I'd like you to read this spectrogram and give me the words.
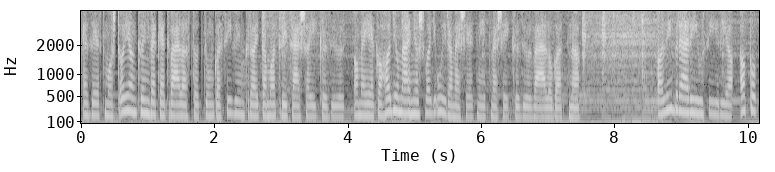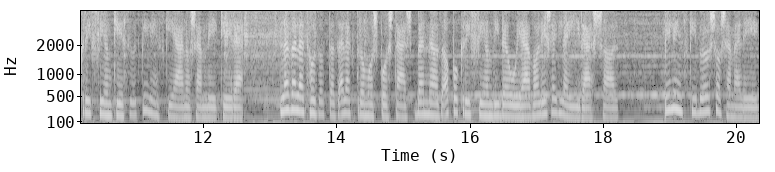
ezért most olyan könyveket választottunk a szívünk rajta matricásai közül, amelyek a hagyományos vagy újra mesélt népmesék közül válogatnak. A Librarius írja, apokrif film készült Pilinszki János emlékére. Levelet hozott az elektromos postás, benne az apokrif film videójával és egy leírással. Pilinszkiből sosem elég.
